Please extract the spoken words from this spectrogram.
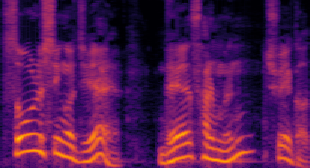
소울싱어즈의 내 삶은 주의 것.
